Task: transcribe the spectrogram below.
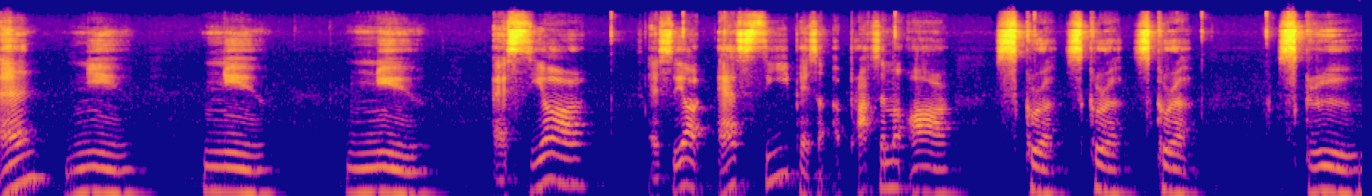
n new new new s c r s c r s c 配上 approximate r screw screw screw screw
